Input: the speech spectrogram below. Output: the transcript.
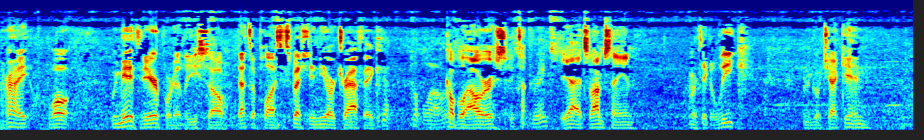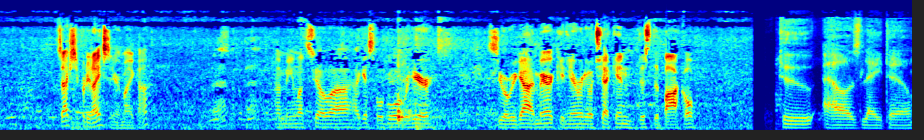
All right. Well, we made it to the airport at least, so that's a plus, especially in New York traffic. A couple hours. Couple hours. Get some drinks. Yeah, that's what I'm saying. I'm gonna take a leak. I'm gonna go check in. It's actually pretty nice in here, Mike, huh? I mean, let's go. Uh, I guess we'll go over here, see what we got. American here. We're gonna go check in this debacle. Two hours later.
